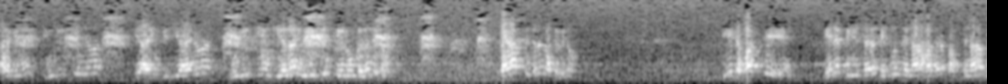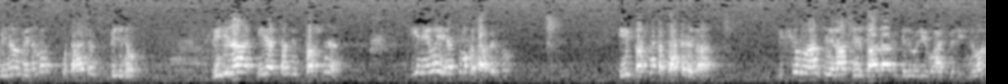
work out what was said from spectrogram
අරගෙන ඉංග්‍රීසියෙන් යනවා එයා ඉංග්‍රීසි ආයනවා ඉංග්‍රීසියෙන් කියලා ඉංග්‍රීසියෙන් තේරුම් කරලා දෙනවා. පැයක් විතර ගත වෙනවා. ඊට පස්සේ එන පිරිස දෙතුන් දෙනා හතර පහ දෙනා වෙන වෙනම කොටහට බෙදෙනවා. බෙදලා ඒ අත්ංගේ ප්‍රශ්න තියෙන ඒවා එයත්ම කතා කරනවා. ඒ ප්‍රශ්න කතා කරලා වික්ෂුන් වහන්සේලා මේ ශාලාවේ කෙළවරේ වාඩි වෙලා ඉන්නවා.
